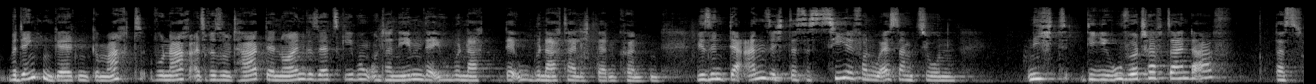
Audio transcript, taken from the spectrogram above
Bedenken geltend gemacht, wonach als Resultat der neuen Gesetzgebung Unternehmen der EU, der EU benachteiligt werden könnten. Wir sind der Ansicht, dass das Ziel von US-Sanktionen nicht die EU-Wirtschaft sein darf. Das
